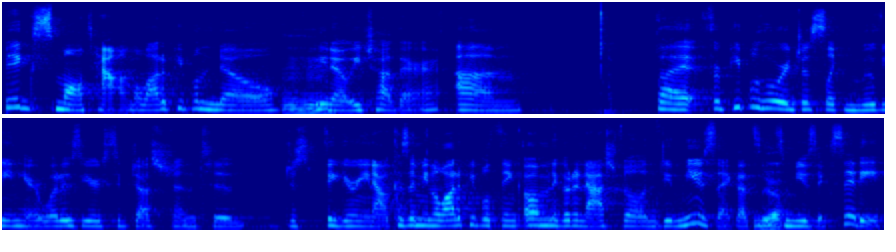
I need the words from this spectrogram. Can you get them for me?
big small town. A lot of people know you know each other. Um, but for people who are just like moving here, what is your suggestion to just figuring out? Because I mean, a lot of people think, oh, I'm going to go to Nashville and do music. That's it's Music City.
